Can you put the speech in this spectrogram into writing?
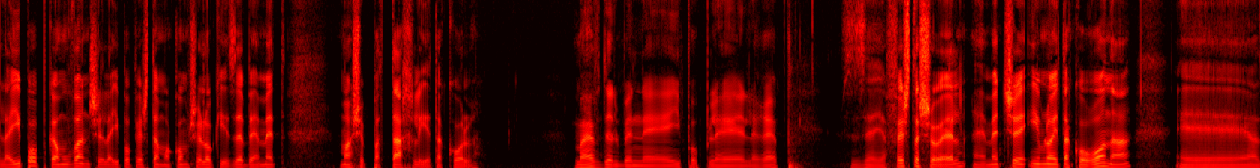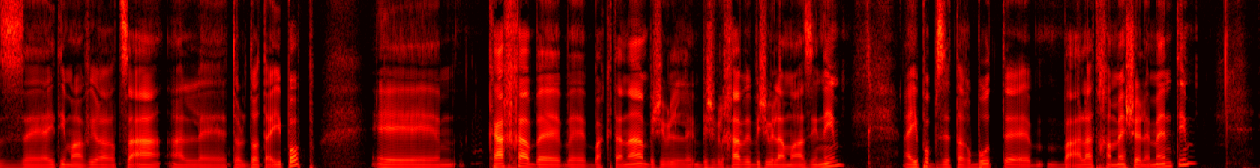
להיפ-הופ. כמובן שלהיפ-הופ יש את המקום שלו, כי זה באמת מה שפתח לי את הכל. מה ההבדל בין היפ-הופ ל- לראפ? זה יפה שאתה שואל. האמת שאם לא הייתה קורונה, uh, אז uh, הייתי מעביר הרצאה על uh, תולדות ההיפ-הופ. Uh, ככה בקטנה, בשביל, בשבילך ובשביל המאזינים, ההיפ-הופ זה תרבות uh, בעלת חמש אלמנטים, uh,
